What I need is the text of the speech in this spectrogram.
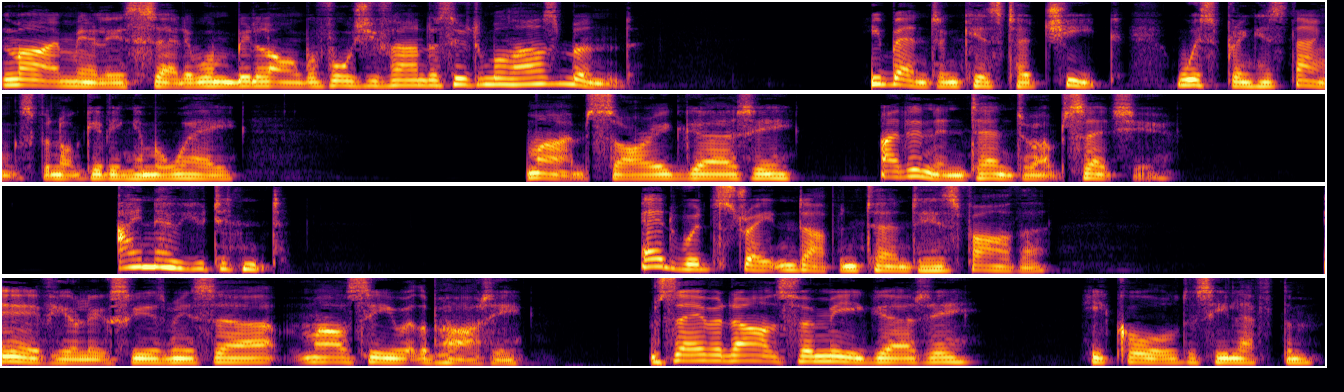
I merely said it wouldn't be long before she found a suitable husband. He bent and kissed her cheek, whispering his thanks for not giving him away. I'm sorry, Gertie. I didn't intend to upset you. I know you didn't. Edward straightened up and turned to his father. If you'll excuse me, sir, I'll see you at the party. Save a dance for me, Gertie, he called as he left them.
